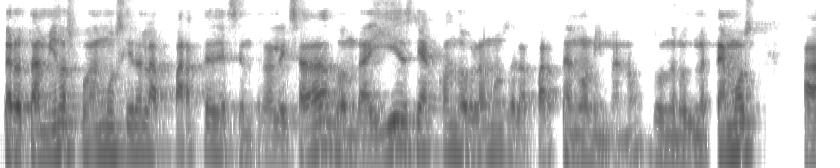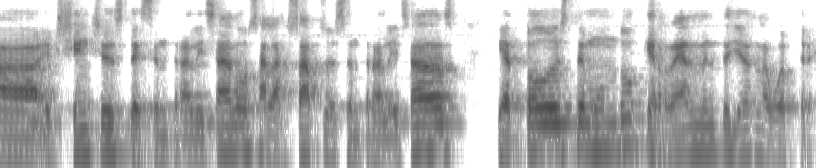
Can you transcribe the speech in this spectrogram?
pero también nos podemos ir a la parte descentralizada, donde ahí es ya cuando hablamos de la parte anónima, ¿no? Donde nos metemos a exchanges descentralizados, a las apps descentralizadas y a todo este mundo que realmente ya es la Web3.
